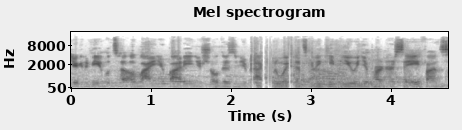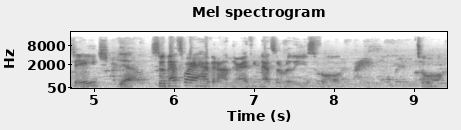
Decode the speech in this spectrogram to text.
you're going to be able to align your body and your shoulders and your back in a way that's going to keep you and your partner safe on stage. Yeah. So that's why I have it on there. I think that's a really useful tool.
